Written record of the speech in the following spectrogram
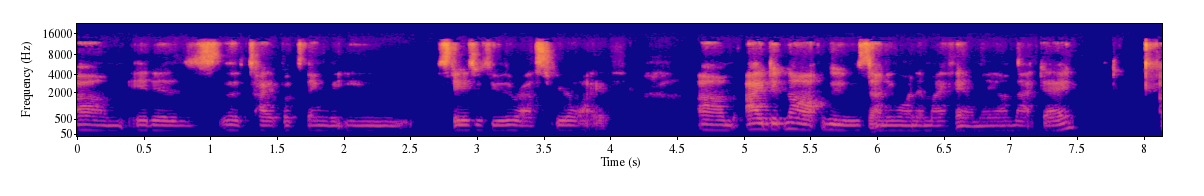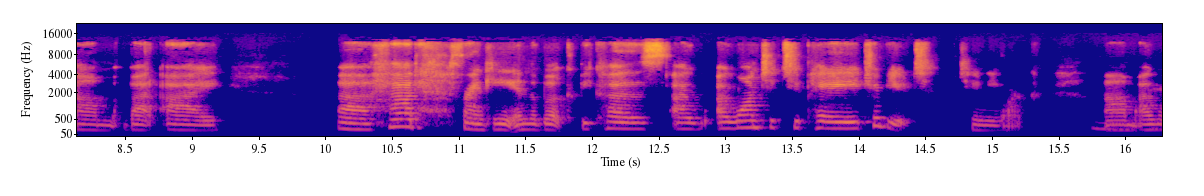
Um, it is the type of thing that you stays with you the rest of your life. Um, I did not lose anyone in my family on that day, um, but I uh, had Frankie in the book because I, I wanted to pay tribute to New York. Um, I, mm-hmm.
